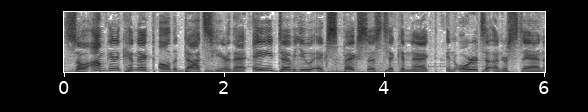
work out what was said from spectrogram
So I'm going to connect all the dots here that AEW expects us to connect in order to understand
